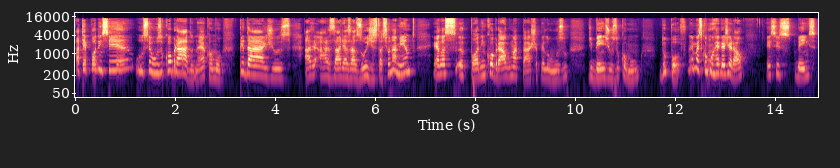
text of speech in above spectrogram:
até podem ser o seu uso cobrado, né? como pedágios, as áreas azuis de estacionamento, elas uh, podem cobrar alguma taxa pelo uso de bens de uso comum do povo. Né? Mas, como regra geral, esses bens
